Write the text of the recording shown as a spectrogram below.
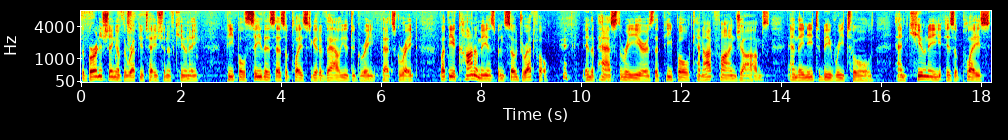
the burnishing of the reputation of CUNY. People see this as a place to get a valued degree. That's great. But the economy has been so dreadful in the past three years that people cannot find jobs and they need to be retooled. And CUNY is a place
